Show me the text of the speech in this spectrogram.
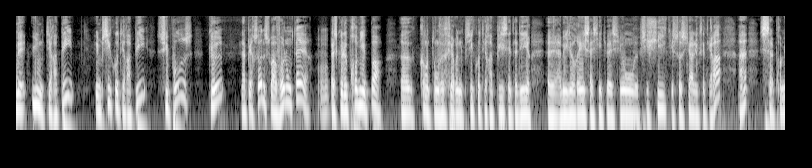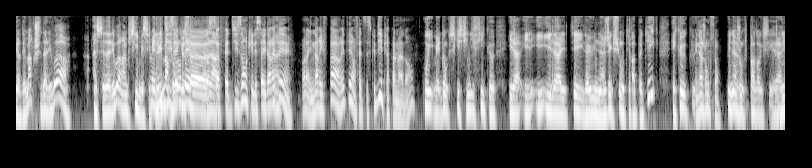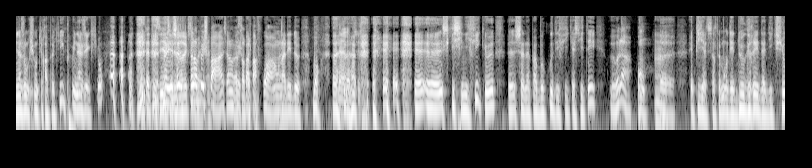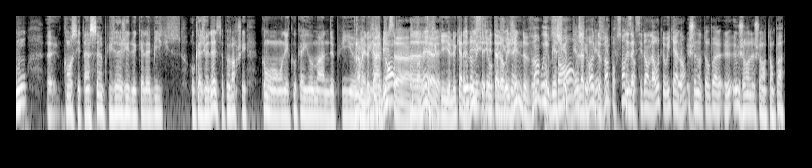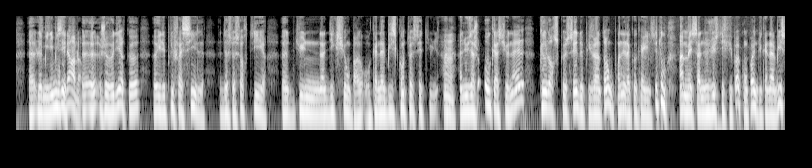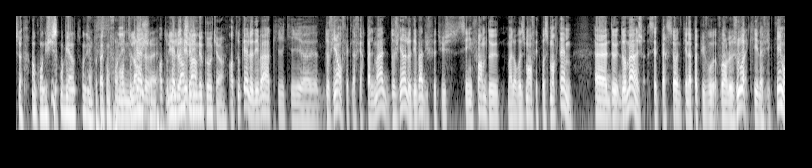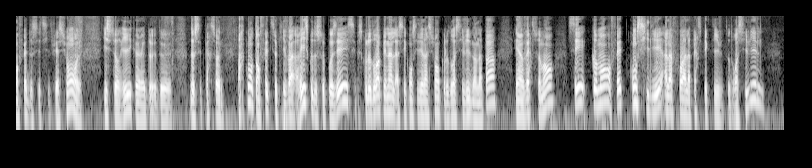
Mais une thérapie, une psychothérapie, suppose que la personne soit volontaire. Mhm. Parce que le premier pas, euh, quand on veut faire une psychothérapie, c'est-à-dire euh, améliorer sa situation euh, psychique et sociale, etc., hein, la première démarche, c'est d'aller voir. Hein, c'est d'aller voir un psy, mais c'est Mais lui disait que ça, Voilà. ça fait 10 ans qu'il essaye d'arrêter. Voilà, il n'arrive pas à arrêter, en fait. C'est ce que dit Pierre Palmade. hein. Oui, mais donc ce qui signifie que il a, il, a été, il a eu une injection thérapeutique et que, que- Une injonction. une injonction, pardon, une injonction thérapeutique, une injection. Peut-être aussi. Mais ça ça mais- n'empêche pas, hein, ça n'empêche pas parfois. hein, on a les deux. Bon, lapsus. Euh, euh, ce qui signifie que euh, ça n'a pas beaucoup d'efficacité. Euh, voilà. Bon. Hum. euh, et puis il y a certainement des degrés d'addiction. Euh, quand c'est un simple usager de cannabis occasionnel, ça peut marcher. Quand on est cocaïomane depuis, euh, Non, mais le depuis 20 cannabis, ans, euh, euh, attendez, qui- le cannabis Non, non, est à l'origine de 20%, Oui, bien sûr, bien la sûr, drogue de sûr. 20% Non, des accidents de la route le week-end. hein. Je n'entends pas, j'en- je n'entends pas le minimiser. Je veux dire euh, il est plus facile de se sortir euh, d'une addiction au cannabis quand c'est un, un, usage occasionnel que lorsque c'est depuis 20 ans vous prenez la cocaïne. C'est tout. Hein, mais ça ne justifie pas qu'on prenne du cannabis en conduisant, bien entendu. On ne peut pas confondre ligne blanche, ligne blanche et ligne de coke. En tout cas, le débat qui, qui euh, devient en fait l'affaire Palmade devient le débat du fœtus. C'est une forme de, malheureusement, en fait, post-mortem. Euh, dommage à cette personne qui n'a pas pu voir le jour, qui est la victime en fait de cette situation euh, historique euh, de, de, cette personne. Par contre, en fait, ce qui va risque de se poser, c'est parce que le droit pénal a ses considérations que le droit civil n'en a pas, et inversement, c'est comment en fait concilier à la fois la perspective de droit civil,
